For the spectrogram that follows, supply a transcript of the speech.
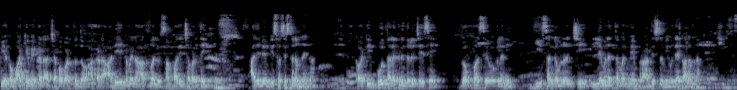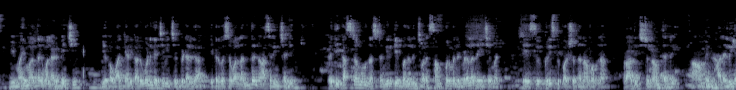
మీ యొక్క వాక్యం ఎక్కడ చెప్పబడుతుందో అక్కడ అనేకమైన ఆత్మలు సంపాదించబడతాయి. అది మేము విశ్వసిస్తున్నాం నైనా. కాబట్టి భూ తలక్రిందులు చేసే గొప్ప సేవకులని ఈ సంఘంలో నుంచి లేవనెత్తమని మేము ప్రార్థిస్తున్నాం ఈ ఉదయకాలంలో మీ మహిమార్థంగా మళ్ళీ నడిపించి మీ యొక్క వాక్యానికి అనుగుణంగా జీవించే బిడ్డలుగా ఇక్కడికి వచ్చిన వాళ్ళందరినీ ఆచరించండి ప్రతి కష్టము నష్టం ఇరికి ఇబ్బందుల నుంచి వాళ్ళకి సంపూర్ణమైన విడల దయచేయమని యేసు క్రీస్తు పరిశుద్ధ నామం ప్రార్థించున్నాం తండ్రి. ఆమె హలెలుయ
